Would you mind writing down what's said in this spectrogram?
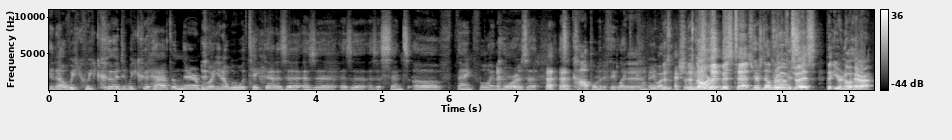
you know we, we could we could have them there but you know we would take that as a as a as a as a sense of thankful and more as a as a compliment if they'd like to come in You want There's, to actually there's no litmus test. There's no Prove litmus to test. us that you're an O'Hara.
